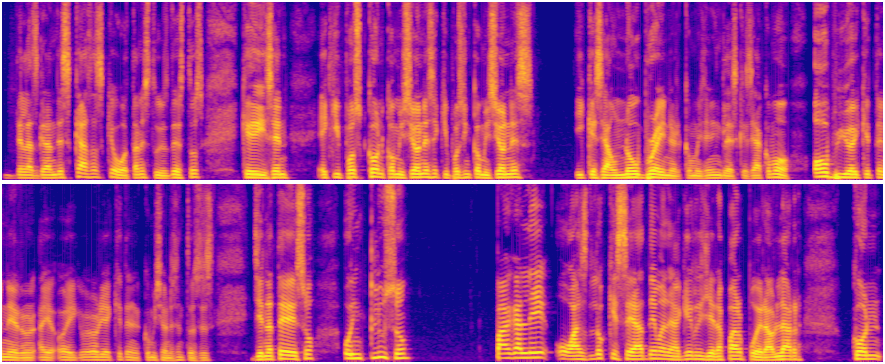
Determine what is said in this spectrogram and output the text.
de las grandes casas que votan estudios de estos que dicen equipos con comisiones, equipos sin comisiones y que sea un no-brainer, como dicen en inglés, que sea como obvio hay que tener, hay, hay que tener comisiones, entonces llénate de eso o incluso págale o haz lo que sea de manera guerrillera para poder hablar con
